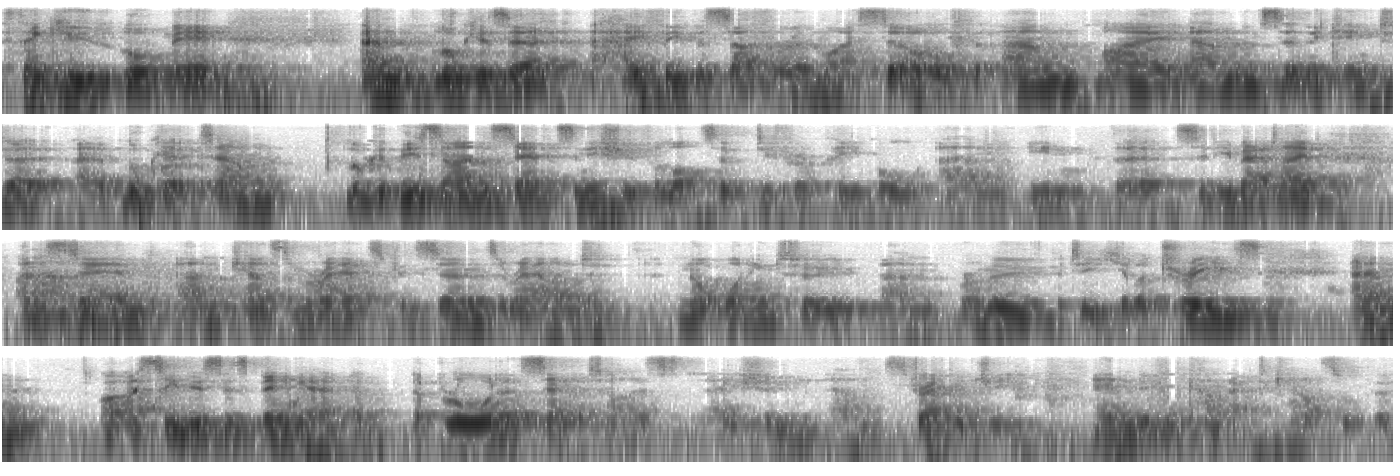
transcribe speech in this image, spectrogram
Thank you, Lord Mayor. Um, look, as a hay fever sufferer myself, um, I um, am certainly keen to uh, look at um, look at this. I understand it's an issue for lots of different people um, in the City of Adelaide. I understand um, Councillor Moran's concerns around not wanting to um, remove particular trees. Um, I I see this as being a, a broader sanitisation um, strategy and it will come back to council for,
